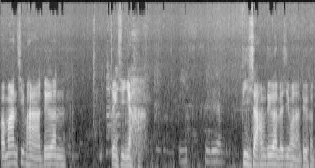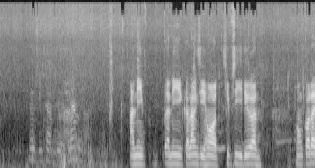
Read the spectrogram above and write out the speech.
ประมาณสิบห้าเดือน จังสิยาปีสี่เดือน ปีสามเดือนแล้วสิบห้าเดือน อีกสามเดือนยังอันนี้อันนี้กำลังสีหอดสิบสี่เดือนมันก็ได้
